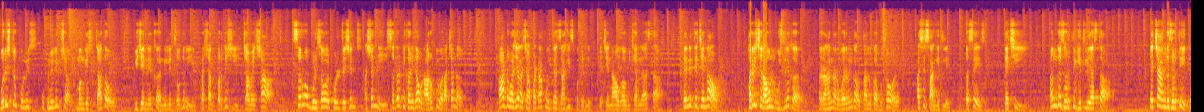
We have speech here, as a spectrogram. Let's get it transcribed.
वरिष्ठ पोलीस उपनिरीक्षक मंगेश जाधव विजय नेरकर निलेश चौधरी प्रशांत परदेशी जावेद शाह सर्व भुळसावळ पोलीस स्टेशन अशांनी सदर ठिकाणी जाऊन आरोपीवर अचानक आठ वाजेला छापा टाकून त्या जागीच पकडले. त्याचे नाव गाव विचारले असता त्यांनी त्याचे नाव हरीश राहुल उजलेकर राहणार वरणगाव तालुका भुसावळ असे सांगितले. तसेच त्याची अंगझडती घेतली असता त्याच्या अंगझडतीत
